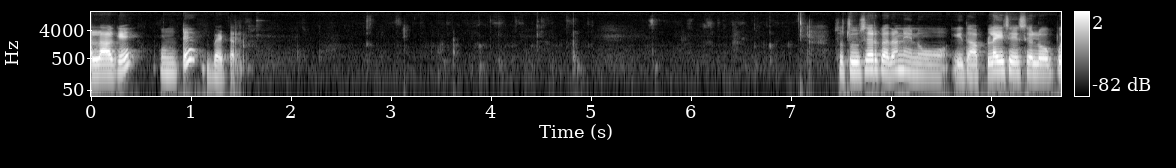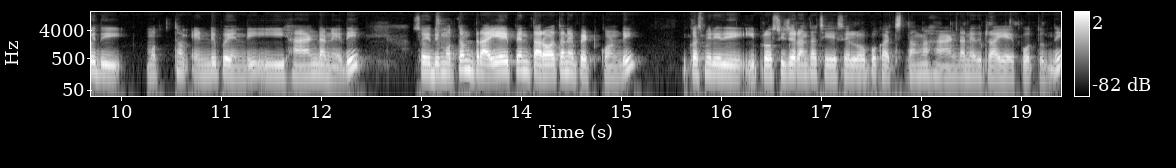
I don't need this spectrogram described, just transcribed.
అలాగే ఉంటే బెటర్. సో చూసారు కదా నేను ఇది అప్లై చేసేలోపు ఇది మొత్తం ఎండిపోయింది ఈ హ్యాండ్ అనేది. సో ఇది మొత్తం డ్రై అయిపోయిన తర్వాతనే పెట్టుకోండి. బికాస్ మీరు ఇది ఈ ప్రొసీజర్ అంతా చేసేలోపు ఖచ్చితంగా హ్యాండ్ అనేది డ్రై అయిపోతుంది.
